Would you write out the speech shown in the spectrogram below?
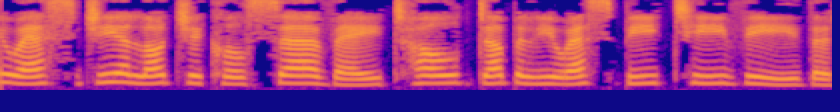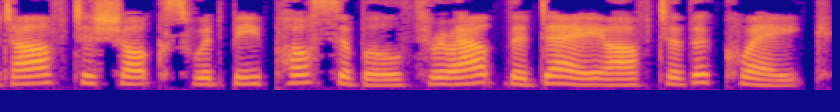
U.S. Geological Survey told WSB-TV that aftershocks would be possible throughout the day after the quake.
